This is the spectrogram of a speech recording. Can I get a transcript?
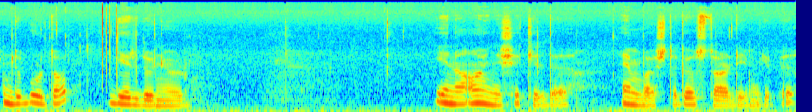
Şimdi burada geri dönüyorum. Yine aynı şekilde en başta gösterdiğim gibi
